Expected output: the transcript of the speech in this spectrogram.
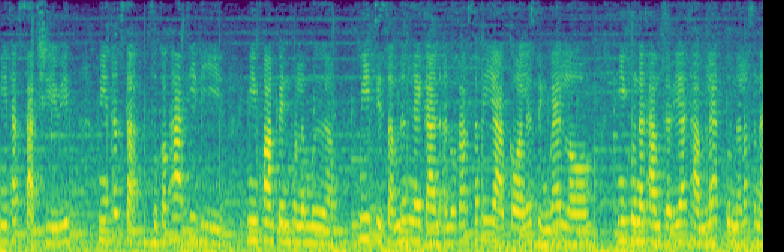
มีทักษะชีวิต มีทักษะสุขภาพที่ดี มีความเป็นพลเมือง มีจิตสำนึกในการอนุรักษ์ทรัพยากรและสิ่งแวดล้อม มีคุณธรรมจริยธรรมและคุณลักษณะ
